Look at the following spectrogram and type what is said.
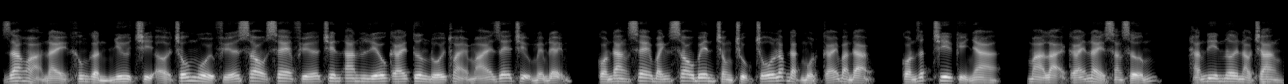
gia hỏa này không gần như chỉ ở chỗ ngồi phía sau xe phía trên ăn liếu cái tương đối thoải mái dễ chịu mềm đệm, còn đang xe bánh sau bên trong trục chỗ lắp đặt một cái bàn đạp, còn rất chi kỷ nha, mà lại cái này sang sớm, hắn đi nơi nào trang.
